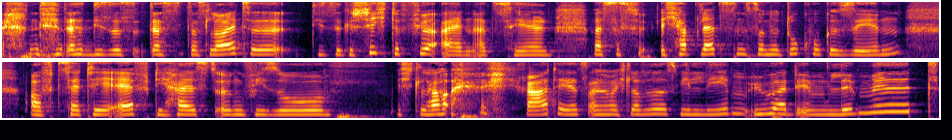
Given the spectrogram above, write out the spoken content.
dieses, dass, dass Leute diese Geschichte für einen erzählen. Was das für, ich habe letztens so eine Doku gesehen auf ZDF, die heißt irgendwie so, ich glaube, ich rate jetzt einfach, ich glaube, sowas wie Leben über dem Limit,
